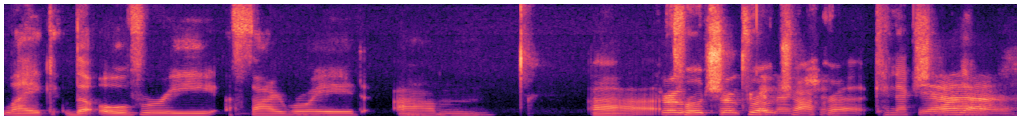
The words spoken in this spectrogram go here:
like the ovary thyroid um mm-hmm. Uh throat throat, throat, throat connection. chakra connection yeah. yeah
